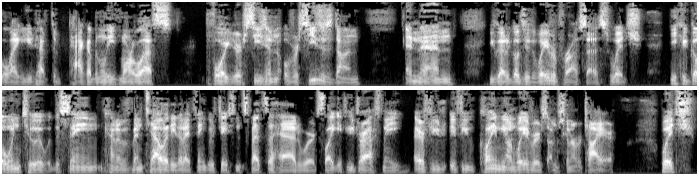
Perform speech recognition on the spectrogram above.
like you'd have to pack up and leave more or less before your season overseas is done. And then you got to go through the waiver process, which he could go into it with the same kind of mentality that I think was Jason Spezza had, where it's like, if you draft me, or if you, if you claim me on waivers, I'm just going to retire, which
